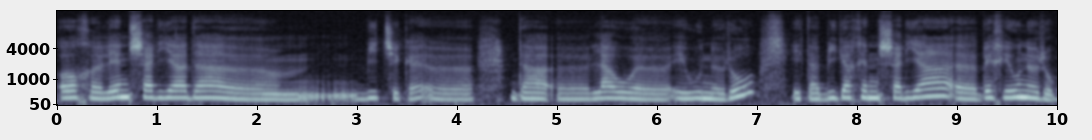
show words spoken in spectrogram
Hor, lehen xaria da uh, bitxek, uh, da uh, lau uh, eun euro, eta bigarren xaria uh, beh eun euro.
